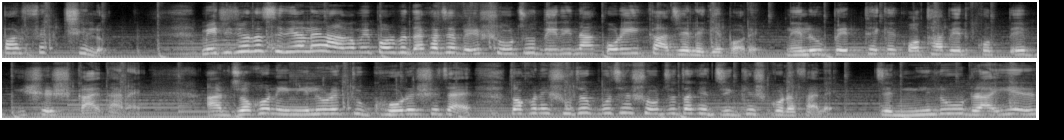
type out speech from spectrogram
পারফেক্ট ছিল। মেটিজোড়া সিরিয়ালের আগামী পর্বে দেখা যাবে। সূর্য দেরি না করেই কাজে লেগে পড়ে। নীলুর পেট থেকে কথা বের করতে বিশেষ কায়দা নেয়। আর যখনই নীলুর একটু ঘোর এসে যায়, তখন এই সুযোগ বুঝে সূর্য তাকে জিজ্ঞেস করে ফেলে যে, নীলু রায়ের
